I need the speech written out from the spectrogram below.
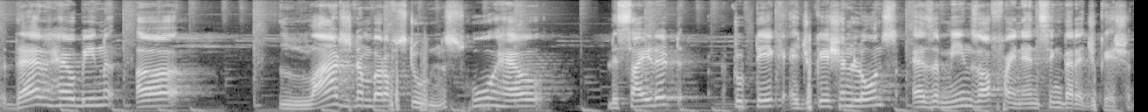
there have been a large number of students who have decided to take education loans as a means of financing their education.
